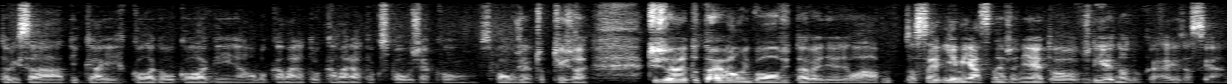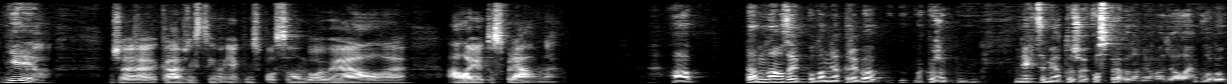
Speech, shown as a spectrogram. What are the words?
ktorý sa týka ich kolegov, kolegyň alebo kamarátov, kamarátok, spolužiakov, spolužiačok. Čiže, čiže toto je veľmi dôležité vedieť. A zase je mi jasné, že nie je to vždy jednoduché hej, zasiahnuť. Nie. A, že každý s tým nejakým spôsobom bojuje, ale, ale je to správne. A tam naozaj podľa mňa treba, akože nechcem ja to, že ospravedlňovať, ale lebo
